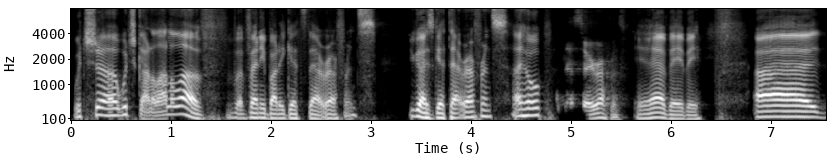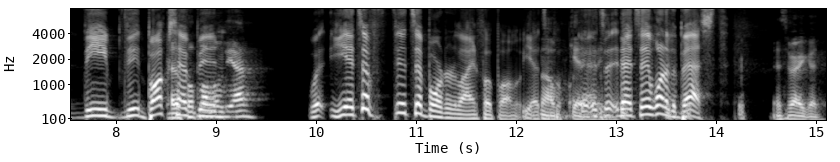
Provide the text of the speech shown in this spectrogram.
which uh, which got a lot of love. If anybody gets that reference, You guys get that reference? I hope. Necessary reference. Yeah, baby. Uh, the the Bucks a have been. What, yeah, it's a it's a borderline football. Yeah, it's, a No, football. out of it's a, that's one of the best. It's very good.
